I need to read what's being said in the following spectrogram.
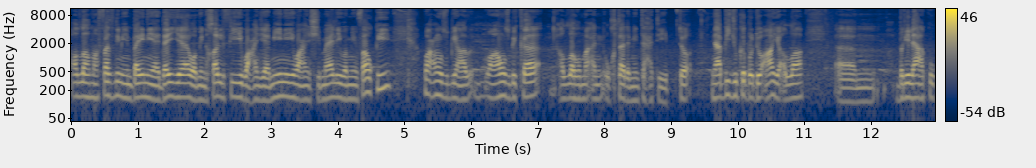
Allahumma fazni min baini yadayya wa min khalfi wa an yamini wa an shimali wa min fawqi. Wa a'udzu bika Allahumma an uqtada min tahti. Nabi juga berdoa ya Allah um, berilah aku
